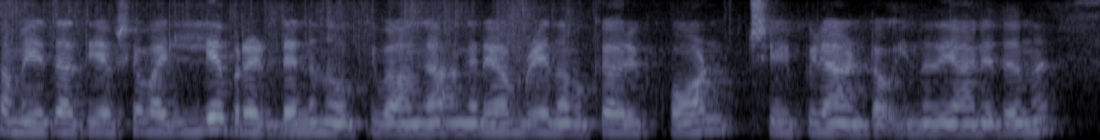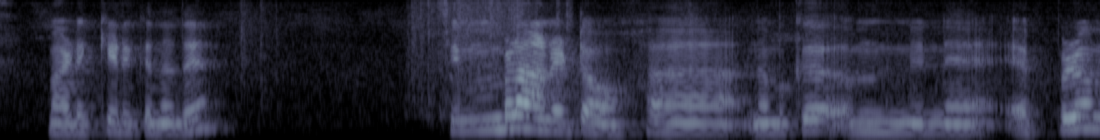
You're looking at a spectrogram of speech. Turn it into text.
സമയത്ത് അത്യാവശ്യം വലിയ ബ്രെഡ് തന്നെ നോക്കി വാങ്ങുക. അങ്ങനെ ആകുമ്പോഴേ നമുക്ക് ഒരു കോൺ ഷേപ്പിലാണ് കേട്ടോ ഇന്ന് ഞാനിതൊന്ന് മടക്കിയെടുക്കുന്നത്. സിമ്പിളാണ് കേട്ടോ നമുക്ക് പിന്നെ എപ്പോഴും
